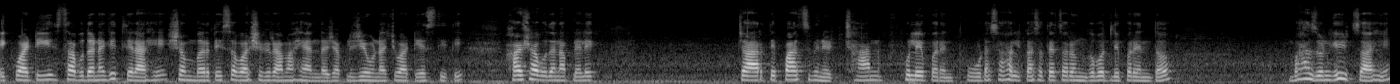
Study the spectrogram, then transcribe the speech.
एक वाटी साबुदाणा घेतलेला आहे. शंभर ते सव्वाशे ग्राम आहे अंदाजे आपली जेवणाची वाटी असते ती. हा साबुदाणा आपल्याला एक चार ते पाच मिनिट छान फुलेपर्यंत थोडासा हलकासा त्याचा रंग बदलेपर्यंत भाजून घ्यायचा आहे.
